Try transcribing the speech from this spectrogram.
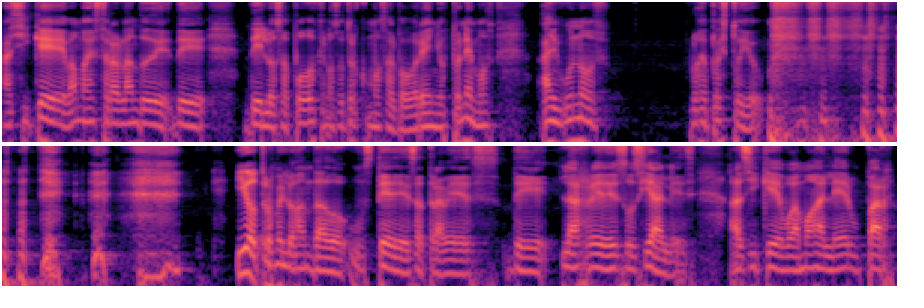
Así que vamos a estar hablando de, de, de los apodos que nosotros como salvadoreños ponemos. Algunos los he puesto yo. y otros me los han dado ustedes a través de las redes sociales. Así que vamos a leer un par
